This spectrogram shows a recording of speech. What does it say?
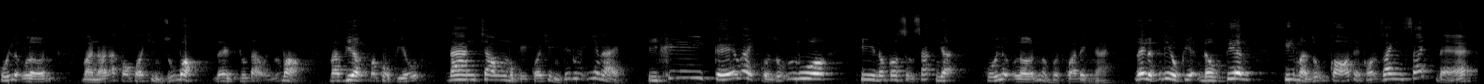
khối lượng lớn và nó đã có quá trình rũ bỏ đây chúng ta rũ bỏ. Và việc mà cổ phiếu đang trong một cái quá trình tích lũy như này thì khi kế hoạch của Dũng mua khi nó có sự xác nhận khối lượng lớn và vượt qua đỉnh này. Đây là cái điều kiện đầu tiên khi mà Dũng có thể có danh sách để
